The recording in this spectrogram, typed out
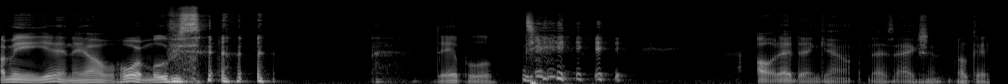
I mean, yeah, and they all horror movies. Deadpool. oh, that doesn't count. That's action. Okay.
